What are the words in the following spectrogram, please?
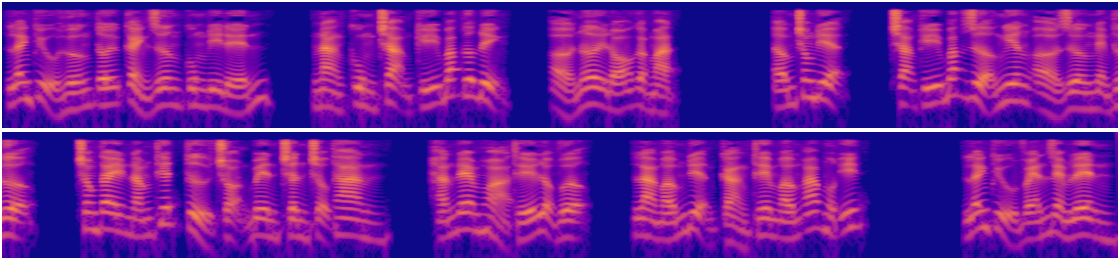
lãnh cửu hướng tới cảnh dương cung đi đến, nàng cùng chạm ký bắc ước định, ở nơi đó gặp mặt. Ấm trong điện, trạm ký bắc dựa nghiêng ở giường nệm thượng, trong tay nắm thiết tử chọn bên chân chậu than, hắn đem hỏa thế lộng vượng, làm ấm điện càng thêm ấm áp một ít. Lãnh cửu vén rèm lên,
